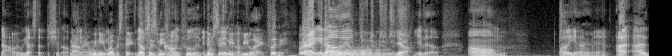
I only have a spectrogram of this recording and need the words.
"Nah, man, we gotta step the shit up." Nah, here. man, we need rubber sticks. We Them gotta put shits some need to- kung fu in it. Them shits need know? to be like flippy. right, you know, Yeah. you know. Um, so yeah, man. man. I, I,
